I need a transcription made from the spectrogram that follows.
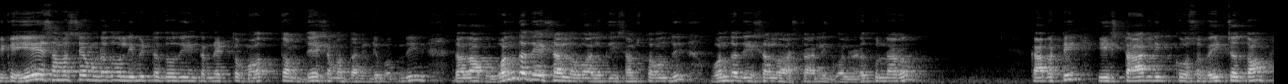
ఇక ఏ సమస్య ఉండదో లిమిట్ ఉండదు ఇంటర్నెట్తో మొత్తం దేశం అంతా నిండిపోతుంది. దాదాపు వంద దేశాల్లో వాళ్ళకి ఈ సంస్థ ఉంది. వంద దేశాల్లో ఆ స్టార్లింగ్ వాళ్ళు నడుపుతున్నారు. కాబట్టి ఈ స్టార్ లింక్ కోసం వెయిట్ చేద్దాం.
